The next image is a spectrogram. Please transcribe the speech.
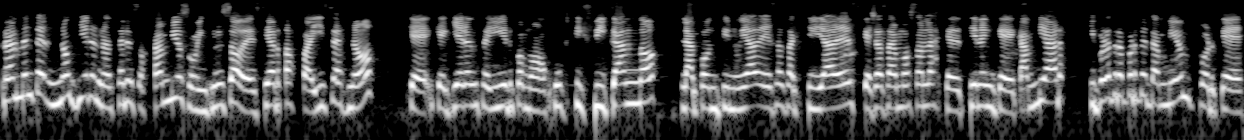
realmente no quieren hacer esos cambios o incluso de ciertos países, ¿no? Que, que quieren seguir como justificando la continuidad de esas actividades que ya sabemos son las que tienen que cambiar. Y por otra parte también porque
